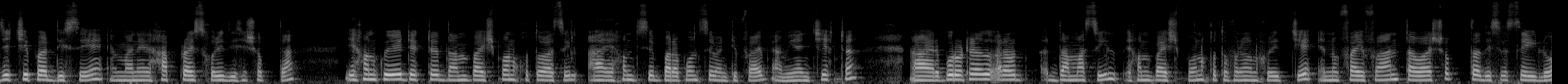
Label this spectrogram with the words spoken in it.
যে চিপার দিছে মানে হাফ প্রাইস করে দিছে সপ্তাহ এখন কয়ে ডেকটার দাম বাইশ পন কত আছিল? আর এখন দিছে বারো পয়েন্ট সেভেন্টি ফাইভ আমি আনছি একটা। আর বড়োটার আরও দাম আছিল, এখন বাইশ পন কত পরিমাণ হয়েছে? এন ফাইভ আন তাওয়া সপ্তাহ দিছে সেইলো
